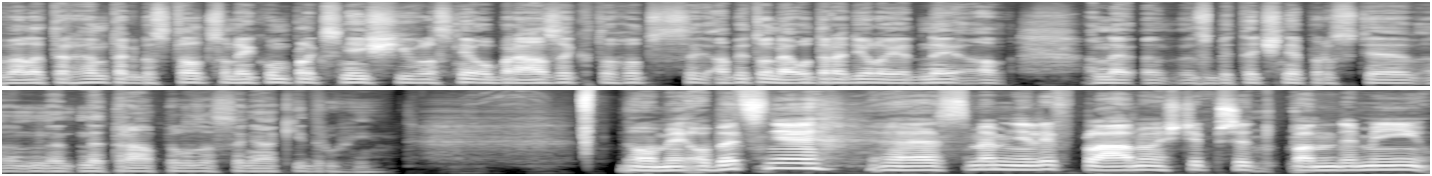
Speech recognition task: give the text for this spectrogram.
veletrhem, tak dostal co nejkomplexnější vlastně obrázek toho, si, aby to neodradilo jedny a, a ne, zbytečně prostě netrápil zase nějaký druhý. No, my obecně jsme měli v plánu ještě před pandemí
